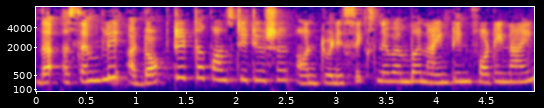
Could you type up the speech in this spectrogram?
The Assembly adopted the Constitution on 26 November 1949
